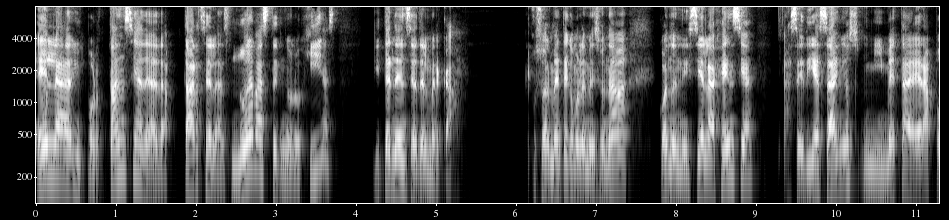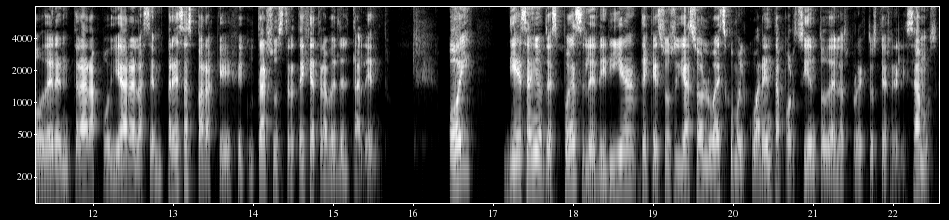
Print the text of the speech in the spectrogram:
es la importancia de adaptarse a las nuevas tecnologías y tendencias del mercado. Usualmente, como les mencionaba, cuando inicié la agencia, hace 10 años, mi meta era poder entrar a apoyar a las empresas para que ejecutar su estrategia a través del talento. Hoy, 10 años después, le diría de que eso ya solo es como el 40% de los proyectos que realizamos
